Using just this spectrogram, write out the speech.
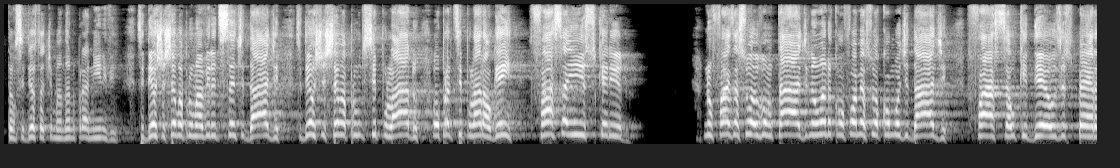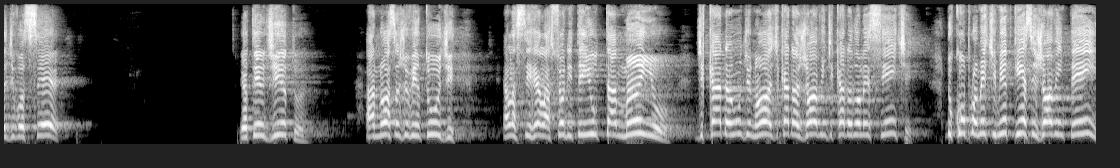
Então, se Deus está te mandando para Nínive, se Deus te chama para uma vida de santidade, se Deus te chama para um discipulado ou para discipular alguém, faça isso, querido. Não faz a sua vontade, não anda conforme a sua comodidade, faça o que Deus espera de você. Eu tenho dito, a nossa juventude, ela se relaciona e tem o tamanho de cada um de nós, de cada jovem, de cada adolescente, do comprometimento que esse jovem tem,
